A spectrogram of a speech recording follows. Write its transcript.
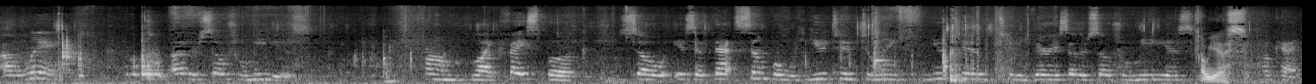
I link to other social medias from like Facebook. So is it that simple with YouTube to link YouTube to various other social medias? Oh, yes. Okay.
